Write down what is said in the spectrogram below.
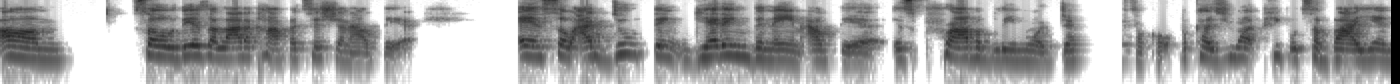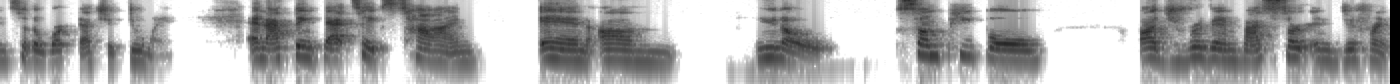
Um, so there's a lot of competition out there. And so I do think getting the name out there is probably more difficult because you want people to buy into the work that you're doing and i think that takes time. And um you know some people are driven by certain different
